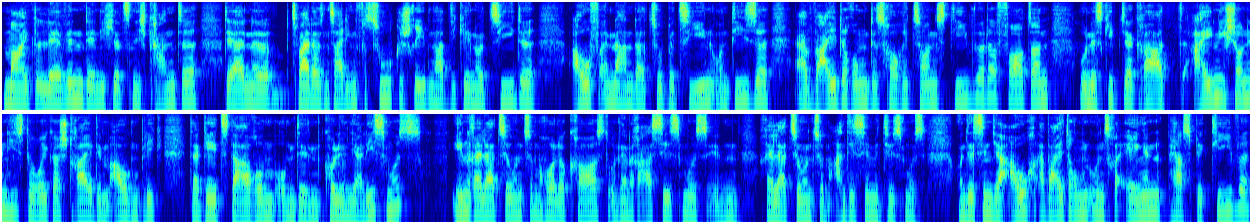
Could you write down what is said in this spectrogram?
Mike Levin, den ich jetzt nicht kannte, der einen 2000-seitigen Versuch geschrieben hat, die Genozide aufeinander zu beziehen. Und diese Erweiterung des Horizonts, die würde er fordern. Und es gibt ja gerade eigentlich schon einen Historikerstreit im Augenblick. Da geht es darum, um den Kolonialismus in Relation zum Holocaust und den Rassismus in Relation zum Antisemitismus. Und das sind ja auch Erweiterungen unserer engen Perspektive,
